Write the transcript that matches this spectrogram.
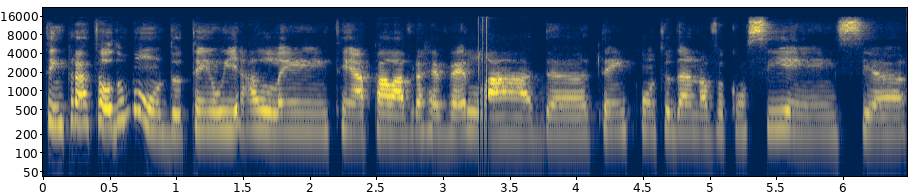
tem para todo mundo. Tem o Ir Além, tem a Palavra Revelada, tem Encontro da Nova Consciência,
